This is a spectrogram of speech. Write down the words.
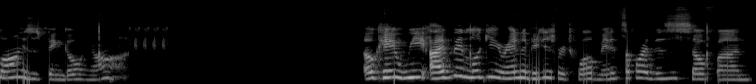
long has this been going on? Okay, we I've been looking at random pages for 12 minutes so far. This is so fun.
